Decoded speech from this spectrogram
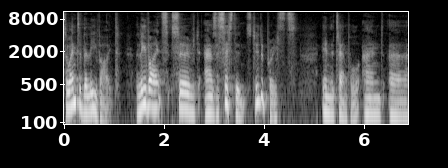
So enter the Levite. The Levites served as assistants to the priests in the temple, and uh,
